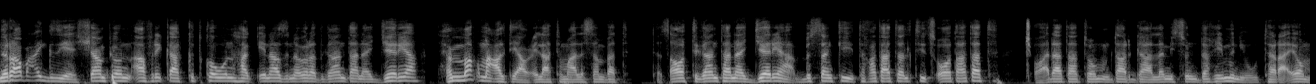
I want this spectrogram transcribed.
ንራብዓይ ግዜ ሻምፕዮን ኣፍሪቃ ክትከውን ሃቂና ዝነበረት ጋንታ ናይጀርያ ሕማቕ መዓልቲ ኣውዒላ ትማሊ ሰንበት። ተጻወትቲ ጋንታ ናይጀርያ ብሰንኪ ተኸታተልቲ ጸወታታት ጭዋዳታቶም ዳርጋ ለሚሱን ደኺሙን እዩ ተራእዮም።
